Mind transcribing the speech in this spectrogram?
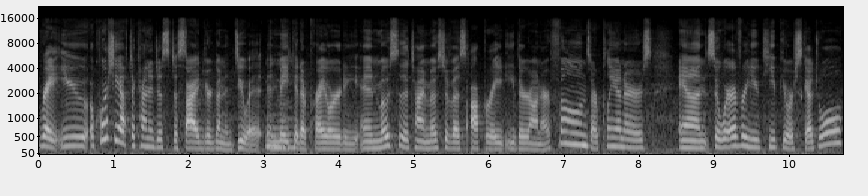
Right, you of course you have to kind of just decide you're going to do it and mm -hmm. make it a priority. And most of the time, most of us operate either on our phones, our planners, and so wherever you keep your schedule,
